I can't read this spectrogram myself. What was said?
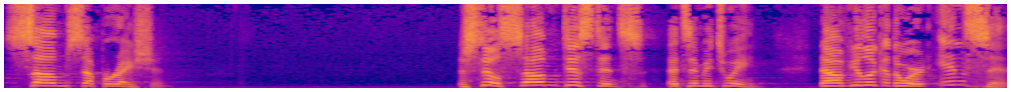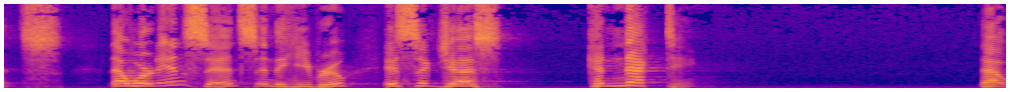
some separation. There's still some distance that's in between. Now, if you look at the word incense, that word incense in the Hebrew, it suggests connecting. That,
